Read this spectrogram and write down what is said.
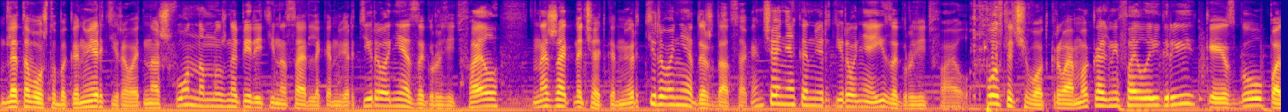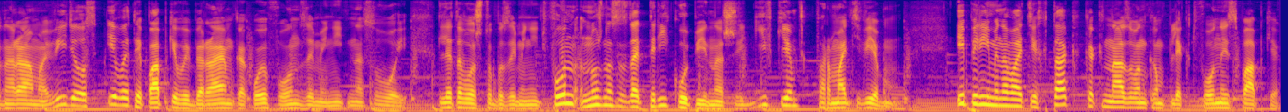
Для того, чтобы конвертировать наш фон, нам нужно перейти на сайт для конвертирования, загрузить файл, нажать начать конвертирование, дождаться окончания конвертирования и загрузить файл. После чего открываем локальные файлы игры, CSGO, Panorama Videos и в этой папке выбираем какой фон заменить на свой. Для того, чтобы заменить фон, нужно создать три копии нашей гифки в формате WebM и переименовать их так, как назван комплект фона из папки.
